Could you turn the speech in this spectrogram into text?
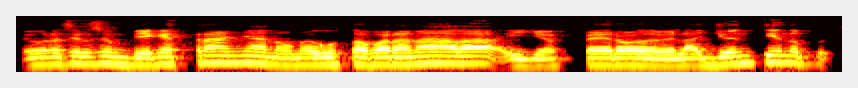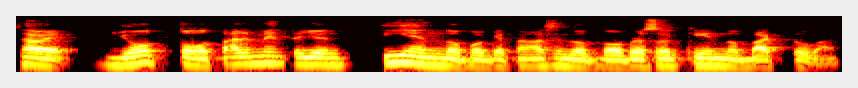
es, una situación bien extraña, no me gusta para nada y yo espero de verdad, yo entiendo, ¿sabes? Yo totalmente, yo entiendo por qué están haciendo dos Wrestle Kingdom back to back.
